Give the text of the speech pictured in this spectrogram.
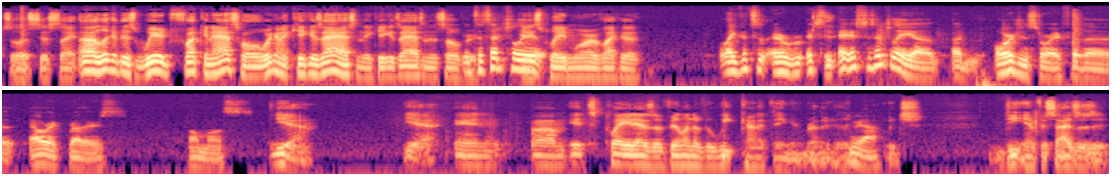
So it's just like, oh, look at this weird fucking asshole. We're gonna kick his ass, and they kick his ass, and it's over. It's essentially And it's played more of like a like that's a, it's it's essentially a an origin story for the Elric brothers, almost. yeah, yeah, and um, it's played as a villain of the week kind of thing in Brotherhood. Yeah. which de-emphasizes it.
